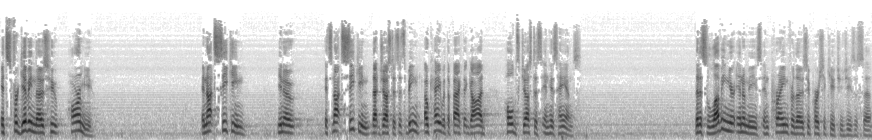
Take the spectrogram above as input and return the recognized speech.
it's forgiving those who harm you and not seeking, you know, it's not seeking that justice. It's being okay with the fact that God holds justice in his hands. That it's loving your enemies and praying for those who persecute you, Jesus said.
